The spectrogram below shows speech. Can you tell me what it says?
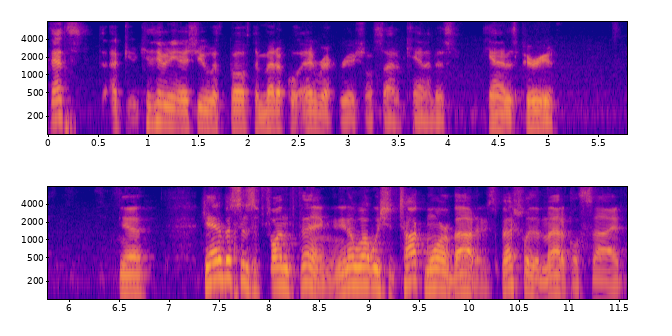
that's a continuing issue with both the medical and recreational side of cannabis. Cannabis, period. Yeah, Cannabis is a fun thing. And you know what? We should talk more about it, especially the medical side.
